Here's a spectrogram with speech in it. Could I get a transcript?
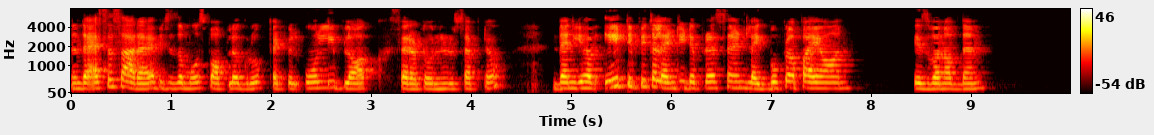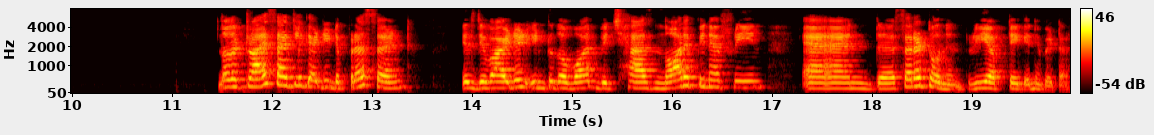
then the SSRI, which is the most popular group that will only block serotonin receptor. Then you have atypical antidepressant like bupropion is one of them. Now the tricyclic antidepressant is divided into the one which has norepinephrine and uh, serotonin reuptake inhibitor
